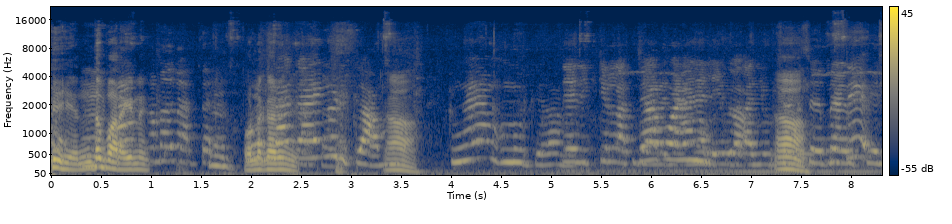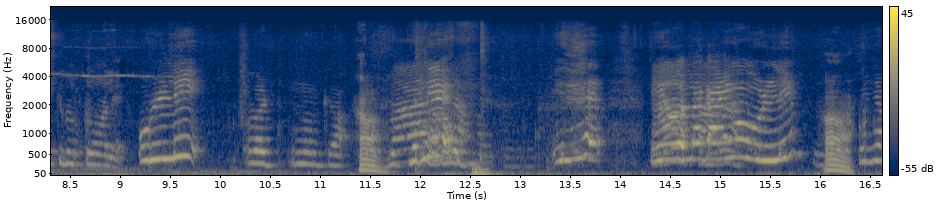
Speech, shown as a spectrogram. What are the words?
എന്താ പറയുന്നത് ഉരുളക്കിഴങ്ങ് ആ. ഉള്ളി നുറുക്കുക ഈ ഉരുളക്കിഴങ്ങ് ഉള്ളി പിന്നെ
